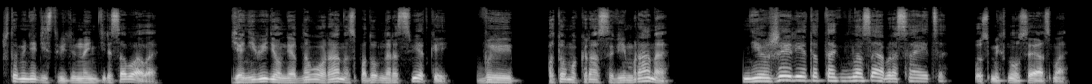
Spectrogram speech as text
что меня действительно интересовало. «Я не видел ни одного рана с подобной расцветкой. Вы потомок расы Вимрана?» «Неужели это так в глаза бросается?» — усмехнулся Асма.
